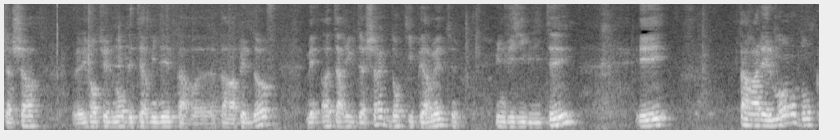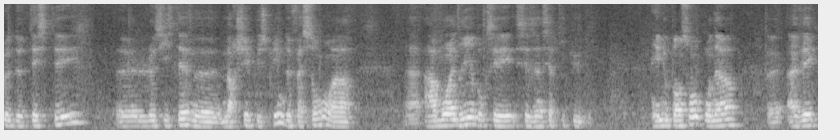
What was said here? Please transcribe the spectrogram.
d'achat euh, éventuellement déterminé par, euh, par appel d'offres, mais un tarif d'achat donc qui permette une visibilité et parallèlement donc de tester le système marché plus prime de façon à, amoindrir donc ces, incertitudes. Et nous pensons qu'on a, avec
